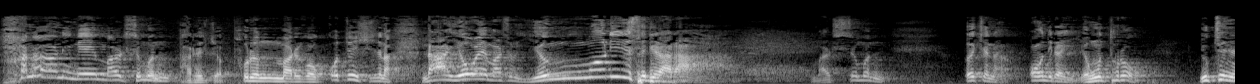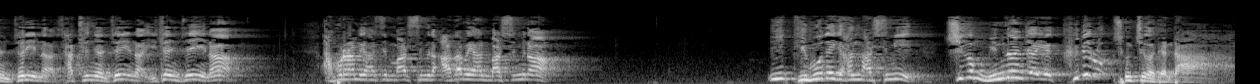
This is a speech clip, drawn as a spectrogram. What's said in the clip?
하나님의 말씀은 다르죠. 푸른 마르고 꽃은 시जना 나 여호와의 말씀은 영원히 있으리라라. 말씀은 어쩌나 오늘의 영원토록 6천년 전이나 4천년 전이나 2천년 전이나 아브라함이 하신 말씀이나 아담이 한 말씀이나 이 디모데에게 한 말씀이 지금 믿는 자에게 그대로 성취가 된다.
